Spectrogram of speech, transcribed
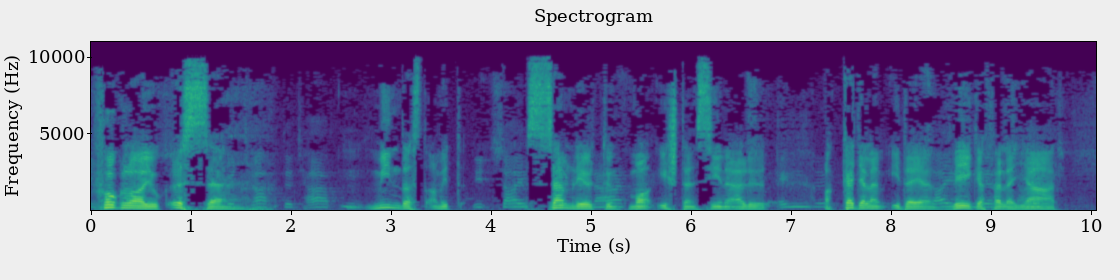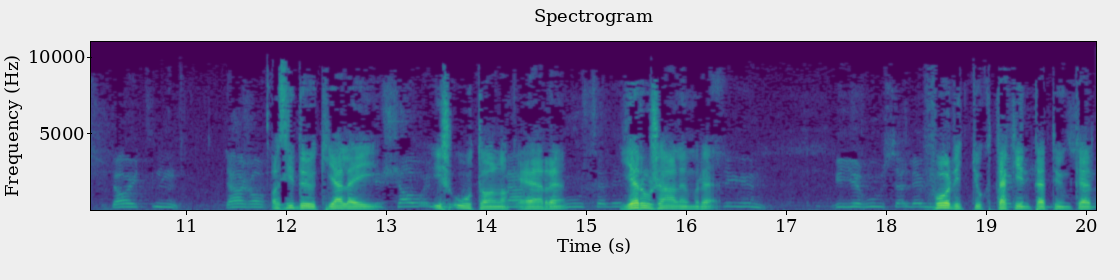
Foglaljuk össze mindazt, amit szemléltünk ma Isten színe előtt. A kegyelem ideje vége fele jár. Az idők jelei is útalnak erre. Jeruzsálemre fordítjuk tekintetünket,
